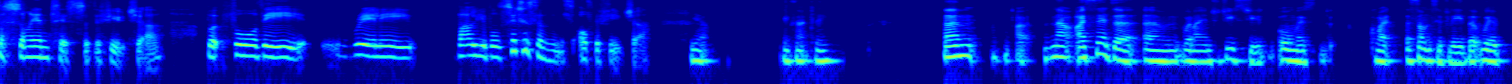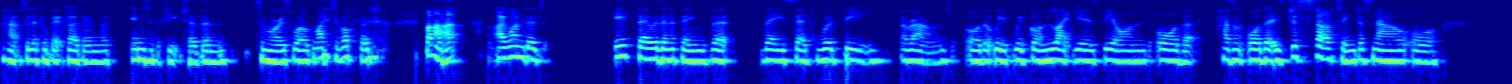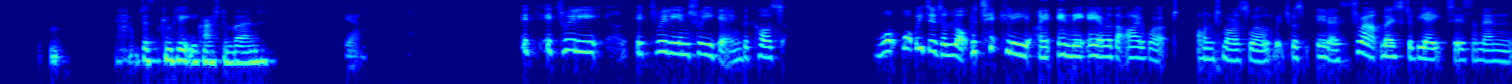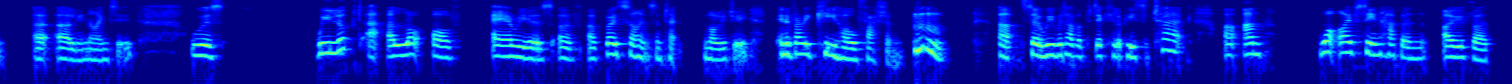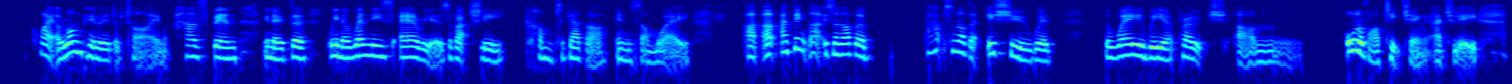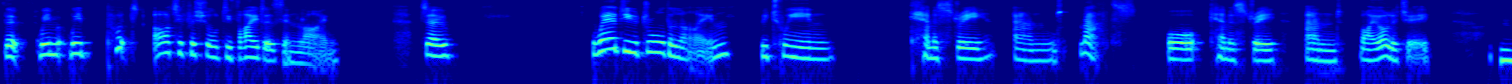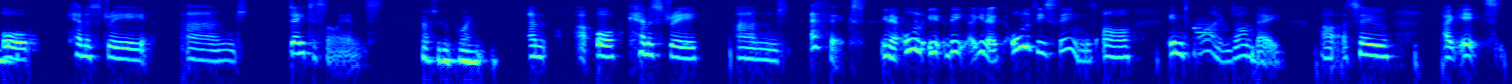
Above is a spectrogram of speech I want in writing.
the scientists of the future but for the really valuable citizens of the future. Yeah, exactly. Um, now, I said uh, um, when I introduced you, almost quite assumptively, that we're perhaps a little bit further in the into the future than tomorrow's world might have offered. But I wondered if there was anything that they said would be around, or that we've we've gone light years beyond, or that hasn't, or that is just starting just now, or just completely crashed and burned. Yeah. It, it's really it's really intriguing because what what we did a lot, particularly in the era that I worked on Tomorrow's World, which was you know throughout most of the 80s and then uh, early 90s, was we looked at a lot of areas of of both science and technology in a very keyhole fashion. uh, so we would have a particular piece of tech, uh, and what I've seen happen over quite a long period of time has been, you know, the you know when these areas have actually come together in some way. I, I think that is another, perhaps another issue with the way we approach um, all of our teaching. Actually, that we we put artificial dividers in line. So, where do you draw the line between chemistry and maths, or chemistry and biology? Mm-hmm. or chemistry and data science. That's a good point. And uh, or chemistry and ethics. You know, all the you know all of these things are entwined, aren't they? Uh, so it's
